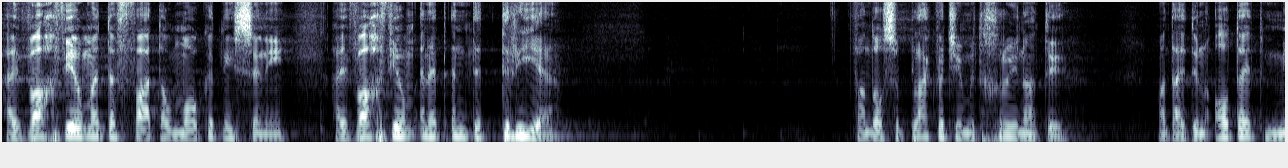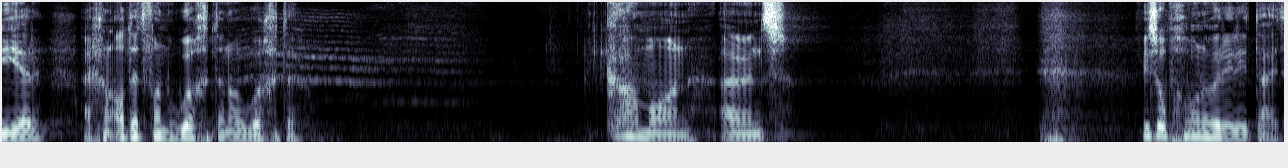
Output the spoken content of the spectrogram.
Hy wag vir jou om dit te vat, al maak dit nie sin nie. Hy wag vir jou om in dit in te tree. Want daar's 'n plek wat jy moet groei na toe. Want hy doen altyd meer. Hy gaan altyd van hoogte na hoogte. Come on, ouens. Wie is opgewonde oor hierdie tyd?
